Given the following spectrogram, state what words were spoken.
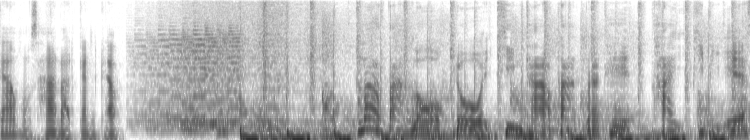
-19 ของสหรัฐกันครับ หน้าต่างโลกโดยทีมข่าวต่างประเทศไทย PBS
